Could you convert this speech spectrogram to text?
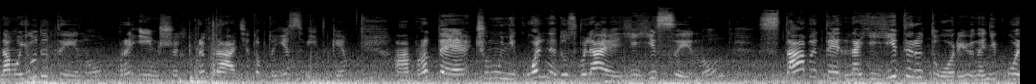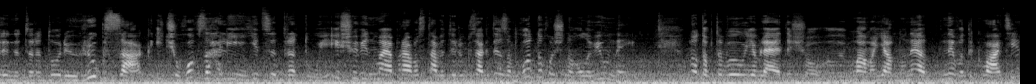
на мою дитину. При інших, при браті, тобто є свідки, про те, чому Ніколь не дозволяє її сину ставити на її територію, на Ніколіну територію рюкзак, і чого взагалі її це дратує, і що він має право ставити рюкзак де завгодно, хоч на голові у неї. Ну тобто, ви уявляєте, що е, мама явно не, не в адекваті,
